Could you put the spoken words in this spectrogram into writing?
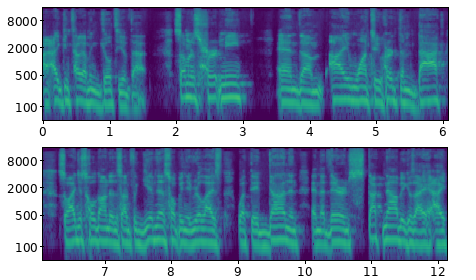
I, I can tell you I've been guilty of that. Someone has hurt me and um, I want to hurt them back. So I just hold on to this unforgiveness, hoping they realize what they've done and, and that they're stuck now because I, I,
